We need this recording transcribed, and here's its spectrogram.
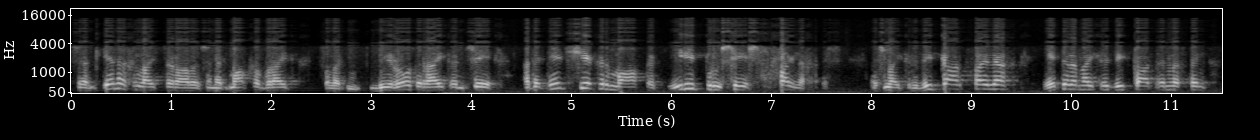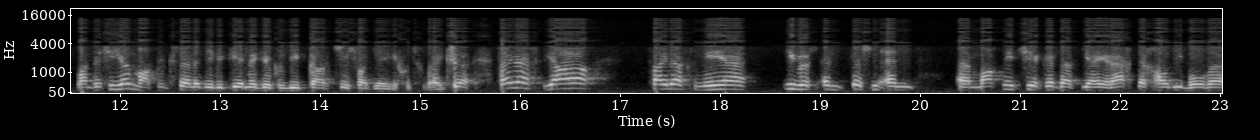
as ek enige luisteraar is en ek maak gebruik sal ek die rot ryk en sê dat ek net seker maak dat hierdie proses veilig is. Is my kredietkaart veilig? Het hulle my kredietkaart inligting? Want dis heel maklik sê hulle debiteer met jou kredietkaart soos wat jy dit goed gebruik. So veilig? Ja, veilig? Nee, iewers intussen in uh, maak net seker dat jy regtig al die bolle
